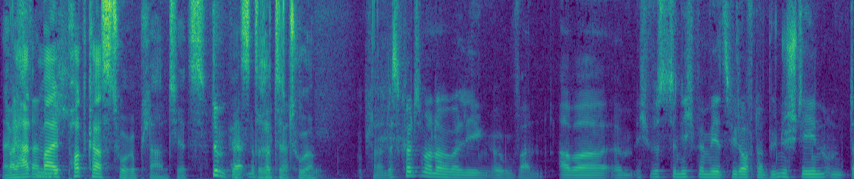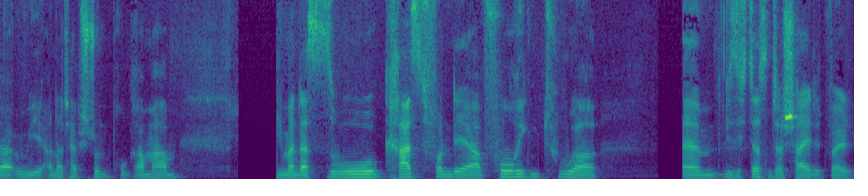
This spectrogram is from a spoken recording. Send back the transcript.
Na, wir hatten mal Podcast-Tour geplant jetzt. Stimmt, wir als hatten eine dritte Tour. Geplant. Das könnte man noch überlegen irgendwann. Aber ähm, ich wüsste nicht, wenn wir jetzt wieder auf einer Bühne stehen und da irgendwie anderthalb Stunden Programm haben, wie man das so krass von der vorigen Tour, ähm, wie sich das unterscheidet. Weil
